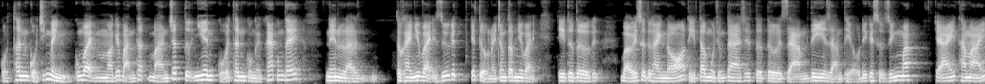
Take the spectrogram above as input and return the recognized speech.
của thân của chính mình cũng vậy mà cái bản thân bản chất tự nhiên của cái thân của người khác cũng thế nên là thực hành như vậy giữ cái cái tưởng này trong tâm như vậy thì từ từ bởi cái sự thực hành đó thì tâm của chúng ta sẽ từ từ giảm đi giảm thiểu đi cái sự dính mắc cái ái tham ái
